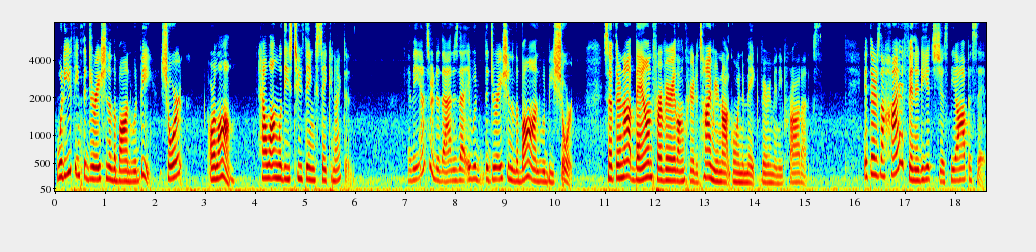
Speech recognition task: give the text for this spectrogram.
what do you think the duration of the bond would be? Short or long? How long would these two things stay connected? And the answer to that is that it would the duration of the bond would be short. So if they're not bound for a very long period of time, you're not going to make very many products. If there's a high affinity, it's just the opposite.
